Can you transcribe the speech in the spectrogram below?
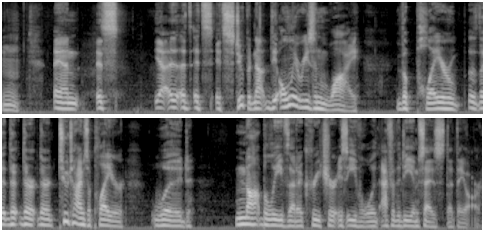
Mm. and it's yeah, it, it's it's stupid. Now, the only reason why the player the- the- there there are two times a player would not believe that a creature is evil after the DM says that they are.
